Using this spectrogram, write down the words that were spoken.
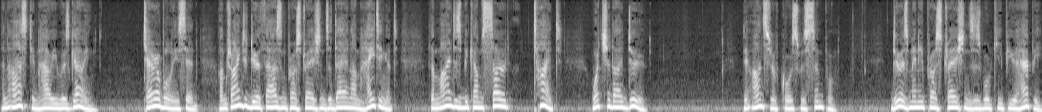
and asked him how he was going. Terrible, he said. I'm trying to do a thousand prostrations a day and I'm hating it. The mind has become so tight. What should I do? The answer, of course, was simple. Do as many prostrations as will keep you happy.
